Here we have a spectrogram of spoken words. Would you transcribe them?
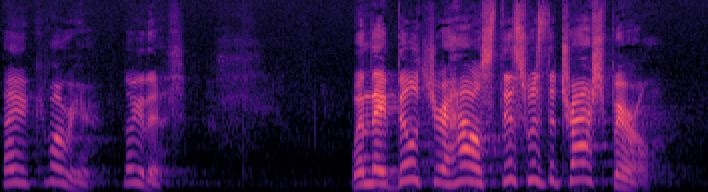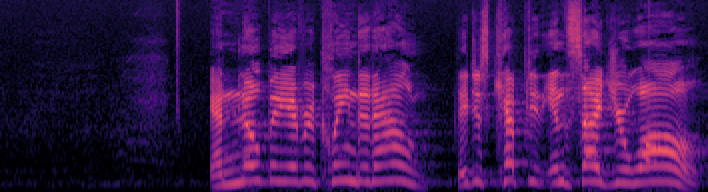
Hey, come over here. Look at this. When they built your house, this was the trash barrel. And nobody ever cleaned it out. They just kept it inside your wall.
